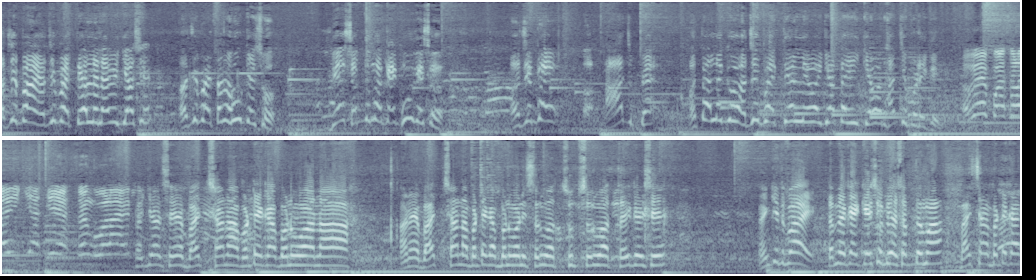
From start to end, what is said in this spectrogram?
અજયભાઈ અજયભાઈ તેલ લઈને આવી ગયા છે. અજયભાઈ તમે શું કહેશો? બે શબ્દમાં કંઈક શું કહેશો? અજયભાઈ આજ બે હતા લાગ્યો અજયભાઈ તેલ લેવા ગયા હતા એ કહેવા સાચી પડી ગઈ. હવે પાછળ આવી ગયા છે સંઘ વાળા થઈ ગયા છે બાદશાહના બટેકા બનવાના. અને બાદશાહના બટેકા બનવાની શરૂઆત શુભ શરૂઆત થઈ ગઈ છે. અંકિતભાઈ તમે કઈ કહેશો બે શબ્દમાં? બાદશાહના બટેકા?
